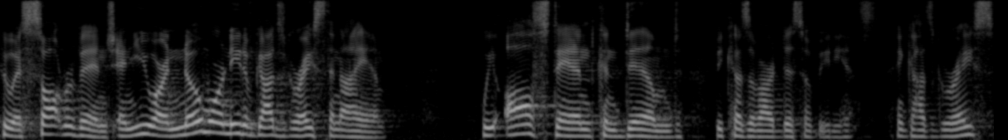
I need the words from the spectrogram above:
who has sought revenge. And you are no more need of God's grace than I am. We all stand condemned because of our disobedience. And God's grace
